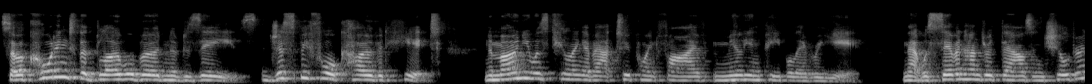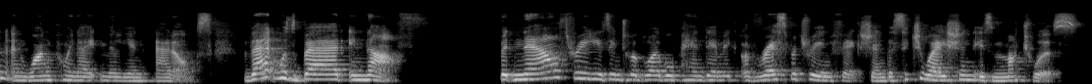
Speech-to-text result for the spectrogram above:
So according to the global burden of disease, just before COVID hit, pneumonia was killing about 2.5 million people every year. And that was 700,000 children and 1.8 million adults. That was bad enough but now, three years into a global pandemic of respiratory infection, the situation is much worse.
